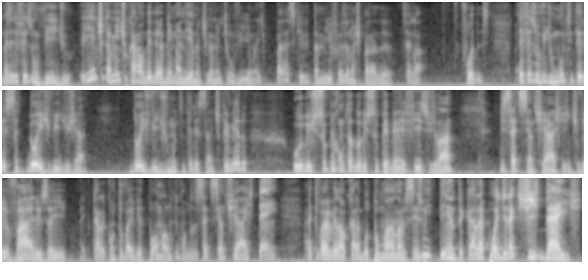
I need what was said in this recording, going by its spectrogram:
Mas ele fez um vídeo. E antigamente o canal dele era bem maneiro. Antigamente eu via, mas parece que ele tá meio fazendo umas paradas. Sei lá. Foda-se. Mas ele fez um vídeo muito interessante. Dois vídeos já. Dois vídeos muito interessantes. Primeiro, o dos supercomputadores super benefícios lá. De 700 reais. Que a gente vê vários aí. Aí, cara, quando tu vai ver, pô, maluco tem um computador de 700 reais? Tem. Aí tu vai ver lá, o cara botou uma 980. Cara, pô, é DirectX 10.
